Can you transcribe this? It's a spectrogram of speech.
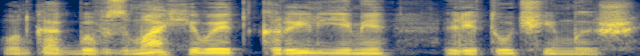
он как бы взмахивает крыльями летучей мыши.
